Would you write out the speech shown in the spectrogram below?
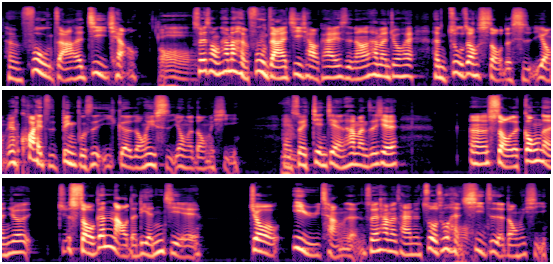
很复杂的技巧。哦，所以从他们很复杂的技巧开始，然后他们就会很注重手的使用，因为筷子并不是一个容易使用的东西，哎、嗯。欸，所以渐渐他们这些。嗯，手的功能就就手跟脑的连接就异于常人，所以他们才能做出很细致的东西。哦、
